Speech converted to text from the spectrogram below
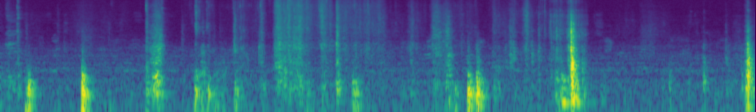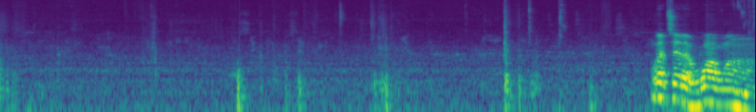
Let's hit a one-on-one.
